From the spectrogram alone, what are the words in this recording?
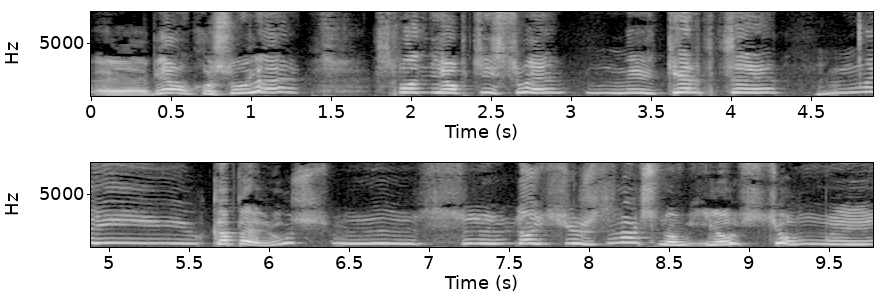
e, białą koszulę, spodnie obcisłe, y, kierpce no i kapelusz y, z dość już znaczną ilością y,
